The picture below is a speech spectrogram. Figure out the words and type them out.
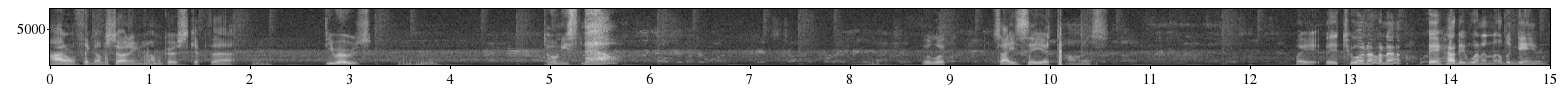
I don't think I'm starting. I'm gonna skip that. D Rose. Tony Snell. Oh look, it's Isaiah Thomas. Wait, they 2 0 now? Wait, how did they win another game?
